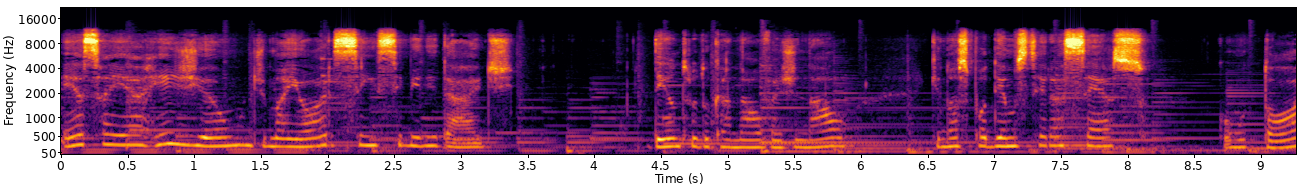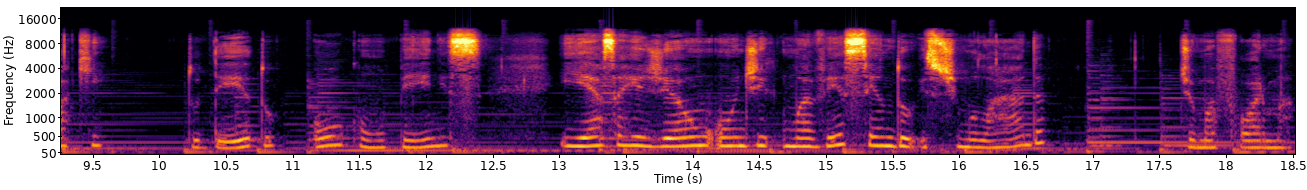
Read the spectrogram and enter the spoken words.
essa é a região de maior sensibilidade dentro do canal vaginal que nós podemos ter acesso com o toque do dedo ou com o pênis, e essa região onde, uma vez sendo estimulada de uma forma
